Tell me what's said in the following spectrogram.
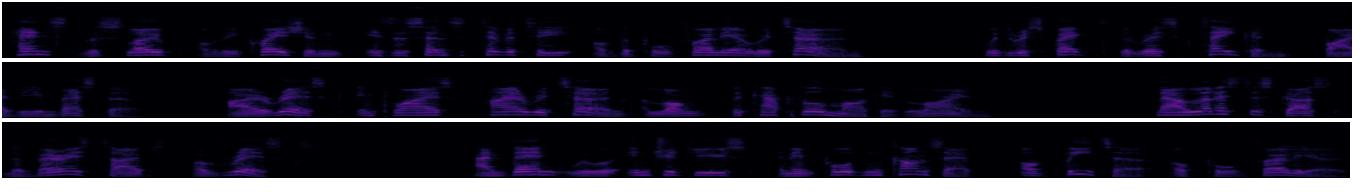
Hence, the slope of the equation is the sensitivity of the portfolio return with respect to the risk taken by the investor. Higher risk implies higher return along the capital market line. Now let us discuss the various types of risks and then we will introduce an important concept of beta of portfolio,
